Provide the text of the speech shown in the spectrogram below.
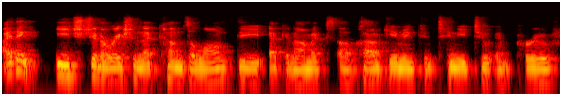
I think each generation that comes along, the economics of cloud gaming continue to improve.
